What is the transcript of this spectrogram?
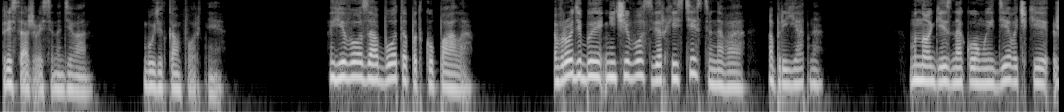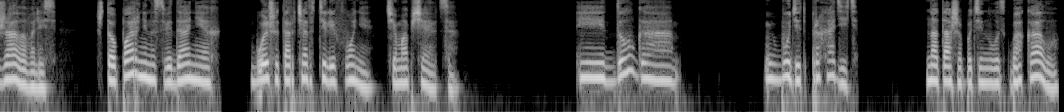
Присаживайся на диван. Будет комфортнее. Его забота подкупала. Вроде бы ничего сверхъестественного, а приятно. Многие знакомые девочки жаловались, что парни на свиданиях больше торчат в телефоне, чем общаются. И долго будет проходить. Наташа потянулась к бокалу,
